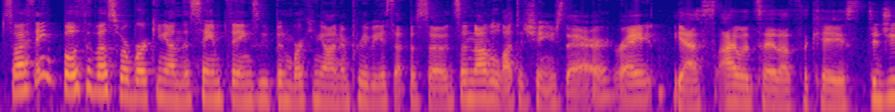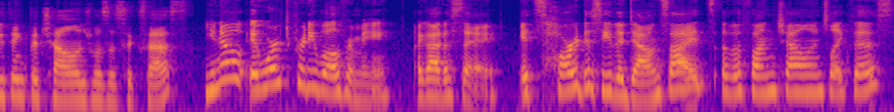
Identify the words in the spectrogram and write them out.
So I think both of us were working on the same things we've been working on in previous episodes, so not a lot to change there, right? Yes, I would say that's the case. Did you think the challenge was a success? You know, it worked pretty well for me, I gotta say. It's hard to see the downsides of a fun challenge like this,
